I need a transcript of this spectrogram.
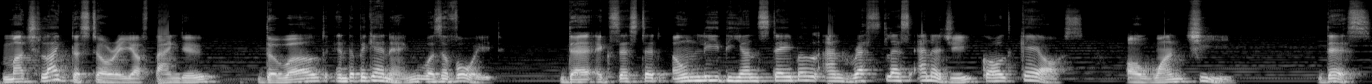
Much like the story of Pangu, the world in the beginning was a void there existed only the unstable and restless energy called chaos, or Wan Qi. This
